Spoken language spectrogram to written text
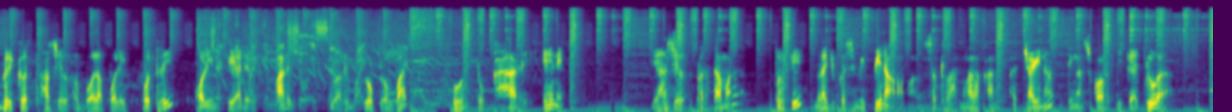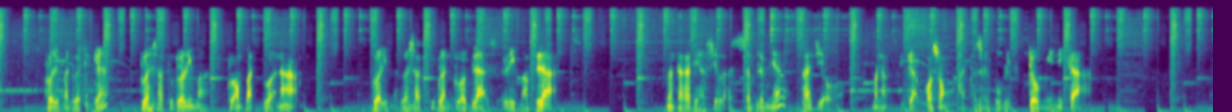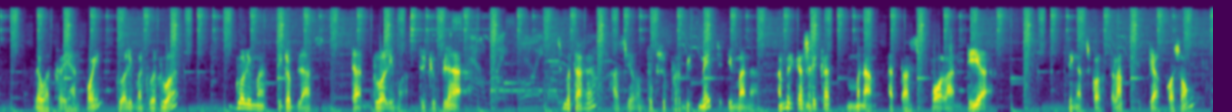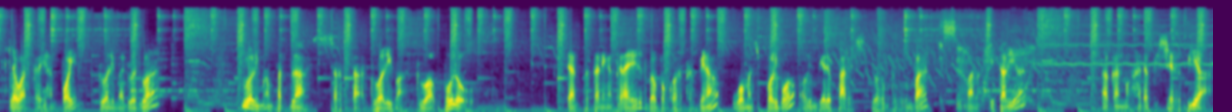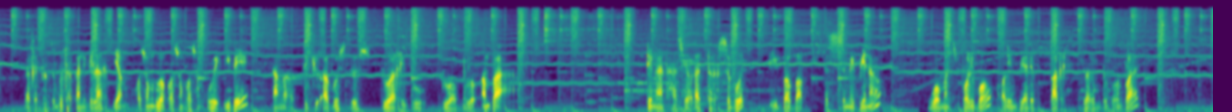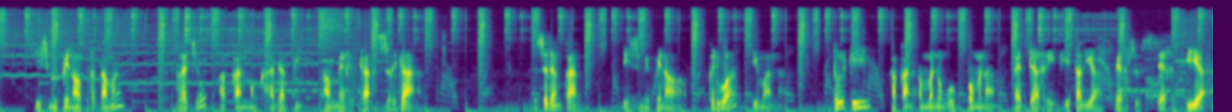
Berikut hasil bola voli putri Olimpiade Paris 2024 untuk hari ini. Di hasil pertama, Turki melaju ke semifinal setelah mengalahkan China dengan skor 3-2, 25-23, 21-25, 24-26, 25-21 dan 12-15. Sementara di hasil sebelumnya, Brazil menang 3-0 atas Republik Dominika lewat raihan poin 25-22, 25-13, dan 25-17. Sementara hasil untuk Super Big Match di mana Amerika Serikat menang atas Polandia dengan skor telak 3-0 lewat raihan poin 25-22, 25-14, serta 25-20 dan pertandingan terakhir babak quarter final Women's Volleyball Olimpiade Paris 2024 di mana Italia akan menghadapi Serbia. Laga tersebut akan digelar jam 02.00 WIB tanggal 7 Agustus 2024. Dengan hasil tersebut di babak semifinal Women's Volleyball Olimpiade Paris 2024 di semifinal pertama Brazil akan menghadapi Amerika Serikat. Sedangkan di semifinal kedua di mana Turki akan menunggu pemenang dari Italia versus Serbia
